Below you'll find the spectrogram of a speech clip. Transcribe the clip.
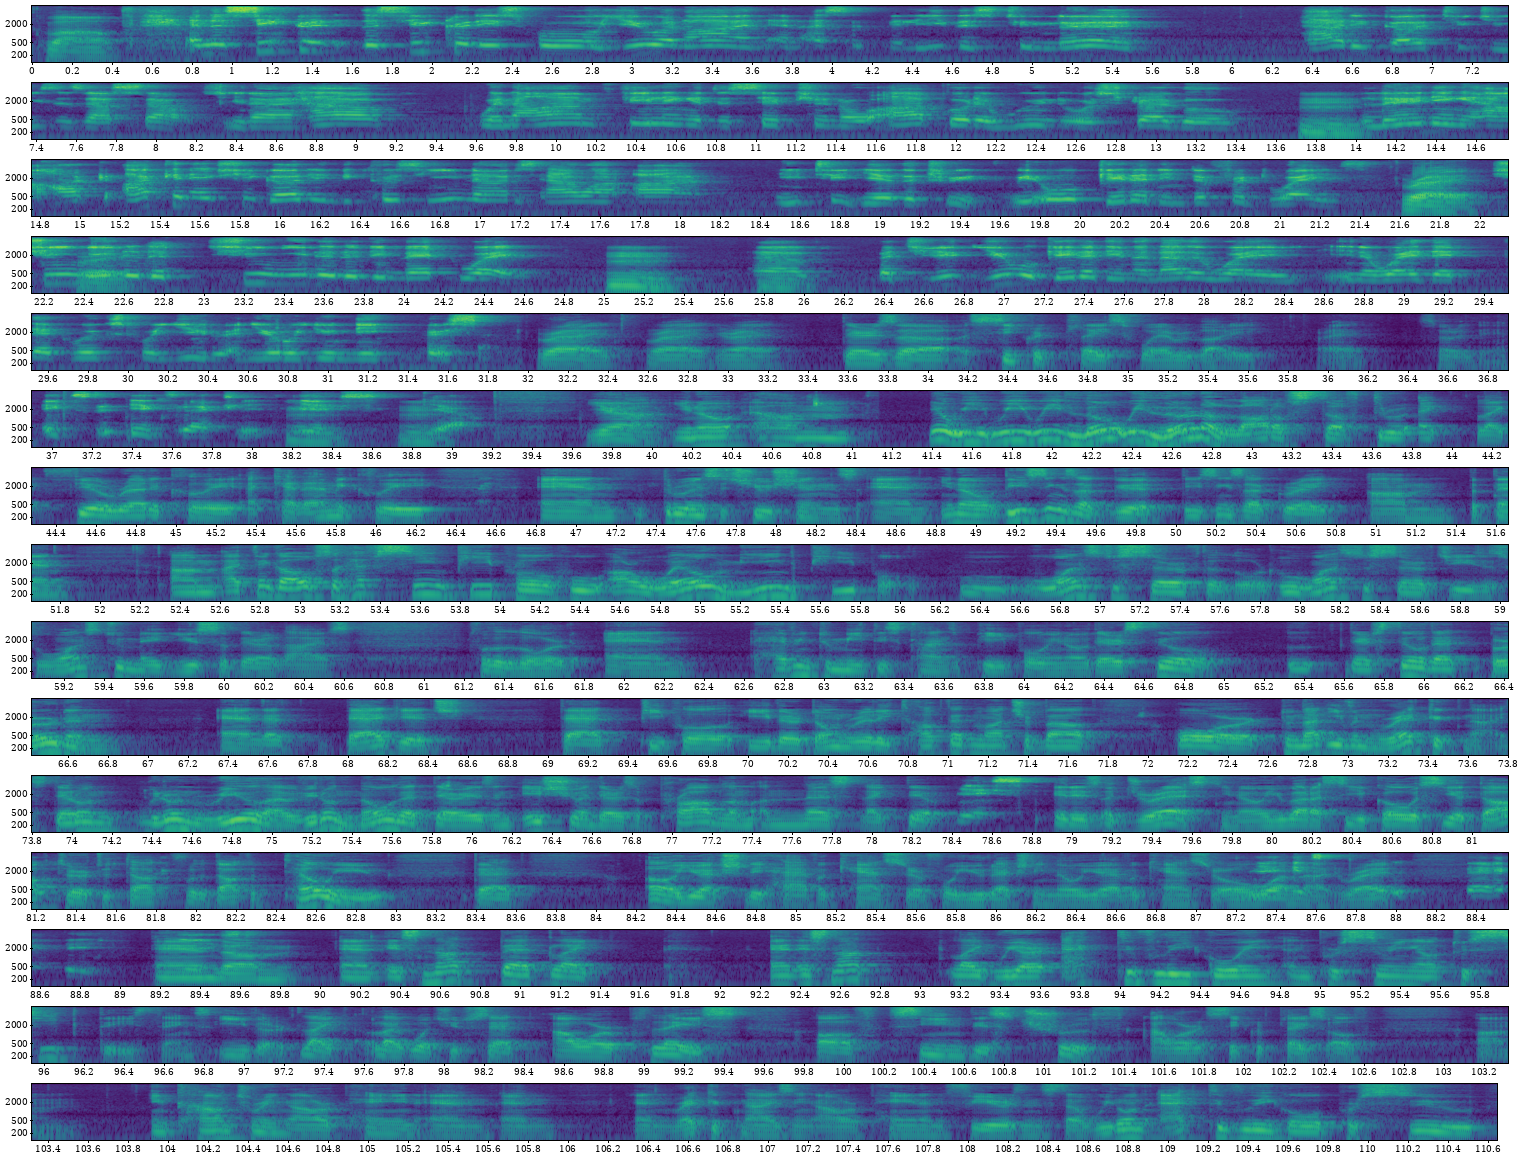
Wow. And the secret the secret is for you and I and, and us as believers to learn how to go to Jesus ourselves. You know, how when I'm feeling a deception or I've got a wound or a struggle, Mm. learning how I, I, can actually go to him because he knows how I, I need to hear the truth. We all get it in different ways. Right. She Right. needed it. She needed it in that way. Mm. Um, but you you will get it in another way, in a way that that works for you and you're a unique person. Right, right, right. There's a, a secret place for everybody, right? Sort of thing. Ex- exactly. Yes. mm. Yeah. Yeah, you know, um, yeah, we we we, lo- we learn a lot of stuff through eh, like theoretically, academically, and through institutions, and you know these things are good. These things are great. Um, but then, um, I think I also have seen people who are well-meaning people who wants to serve the Lord, who wants to serve Jesus, who wants to make use of their lives for the Lord, and having to meet these kinds of people, you know, there's still there's still that burden and that baggage that people either don't really talk that much about or do not even recognize. They don't we don't realize we don't know that there is an issue and there is a problem unless like there Yes. it is addressed. You know, you gotta see go see a doctor to talk for the doctor to tell you that oh you actually have a cancer for you to actually know you have a cancer or whatnot, Yes. right? Exactly. and Yes. um and it's not that like and it's not like we are actively going and pursuing out to seek these things either like like what you said our place of seeing this truth our secret place of um, encountering our pain and and and recognizing our pain and fears and stuff, we don't actively go pursue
